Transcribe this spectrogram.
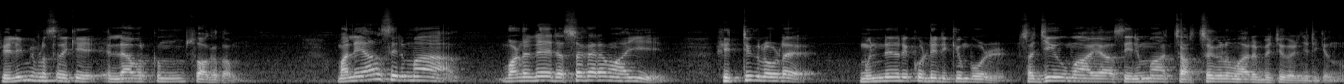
ഫിലിം പ്ലസിലേക്ക് എല്ലാവർക്കും സ്വാഗതം. മലയാള സിനിമ വളരെ രസകരമായി ഹിറ്റുകളോടെ മുന്നേറിക്കൊണ്ടിരിക്കുമ്പോൾ സജീവമായ സിനിമ ചർച്ചകളും ആരംഭിച്ചു കഴിഞ്ഞിരിക്കുന്നു.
